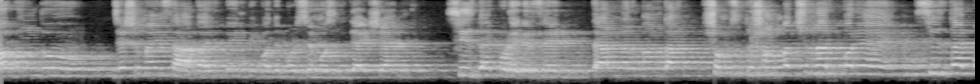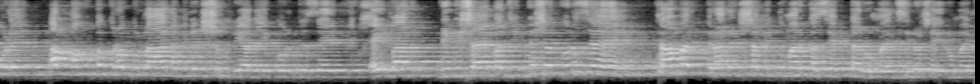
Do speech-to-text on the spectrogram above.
ও বন্ধু, যে সময় সাহাবাই বিপদে পড়ছে, মসজিদে আইসা সিজদায় পড়ে গেছে, তাই আল্লাহর বান্দা সমস্ত সংবাদ শোনার পরে সিজদায় পড়ে আল্লাহ পাক রব্বুল আলামিনের শুকরিয়া আদায় করতেছে। এইবার বিবি সাহেবা জিজ্ঞাসা করেছে আমার প্রাণের স্বামী তোমার কাছে একটা রুমাইল ছিল, সেই রুমাইল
